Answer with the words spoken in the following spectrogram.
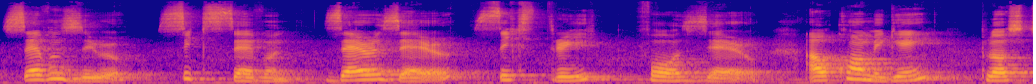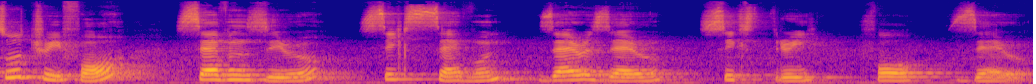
7067006340. I'll come again plus 234 7067006340.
